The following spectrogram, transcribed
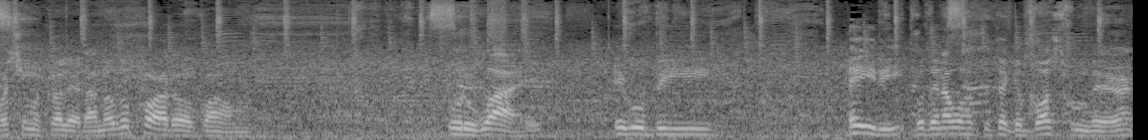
what you call it another part of um uruguay it will be 80 but then i will have to take a bus from there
